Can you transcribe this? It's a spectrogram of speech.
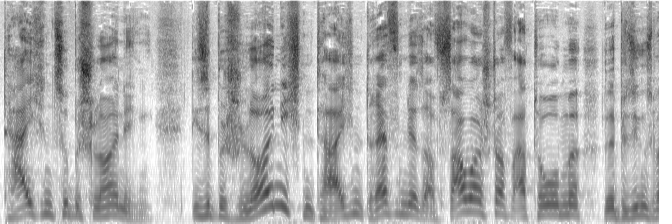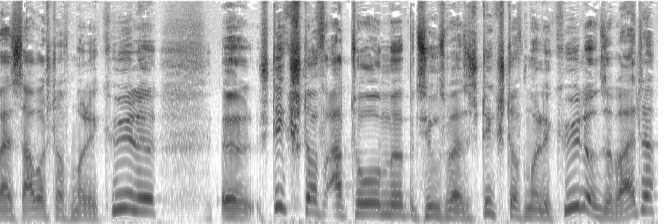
Teilchen zu beschleunigen. Diese beschleunigten Teilchen treffen jetzt auf Sauerstoffatome, beziehungsweise Sauerstoffmoleküle, äh, Stickstoffatome, beziehungsweise Stickstoffmoleküle und so weiter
